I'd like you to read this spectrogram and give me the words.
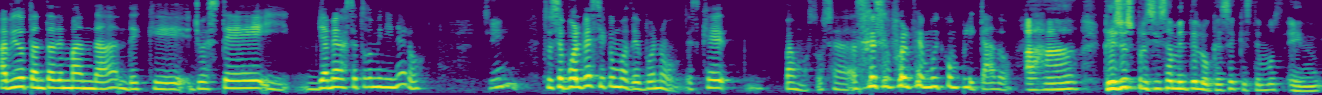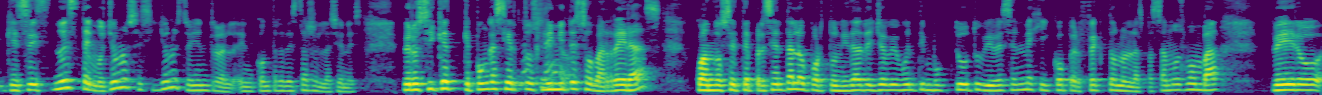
ha habido tanta demanda de que yo esté y ya me gasté todo mi dinero. Sí. Entonces se vuelve así como de, bueno, es que, vamos, o sea, se vuelve muy complicado. Ajá, que eso es precisamente lo que hace que estemos en, que se- no estemos, yo no sé si, yo no estoy en, tra- en contra de estas relaciones, pero sí que, que ponga ciertos claro. límites o barreras cuando se te presenta la oportunidad de yo vivo en Timbuktu, tú vives en México, perfecto, nos las pasamos bomba, pero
